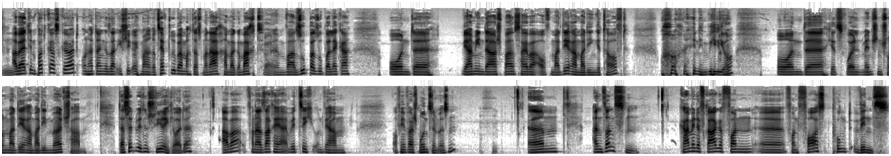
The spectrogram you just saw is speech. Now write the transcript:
Mhm. Aber er hat den Podcast gehört und hat dann gesagt, ich schicke euch mal ein Rezept drüber, macht das mal nach, haben wir gemacht. Ähm, war super, super lecker. Und äh, wir haben ihn da spaßhalber auf Madeira Madin getauft in dem Video. Und äh, jetzt wollen Menschen schon Madeira Madin Merch haben. Das wird ein bisschen schwierig, Leute. Aber von der Sache her witzig und wir haben auf jeden Fall schmunzeln müssen. Ähm, ansonsten kam mir eine Frage von, äh, von Forst.Vince.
